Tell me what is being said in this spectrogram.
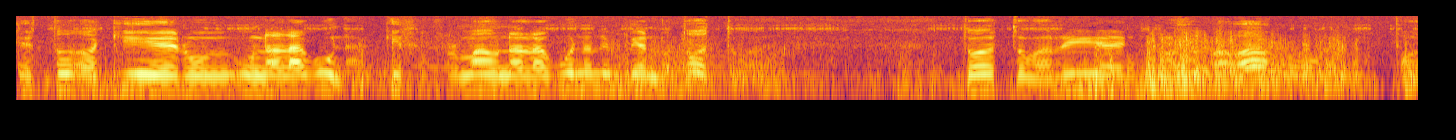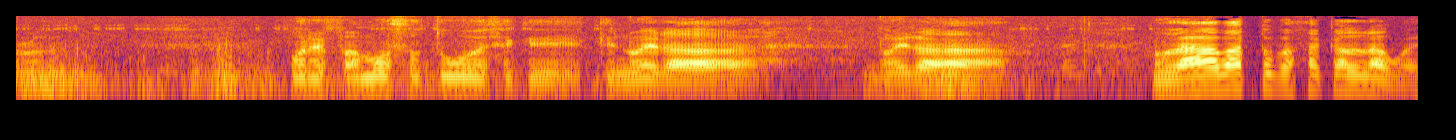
Esto aquí era una laguna, aquí se formaba una laguna en invierno, todo esto. Todo esto arriba, incluso para abajo, por, por el famoso tubo ese que, que no era, no era, no daba abasto para sacar el agua.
